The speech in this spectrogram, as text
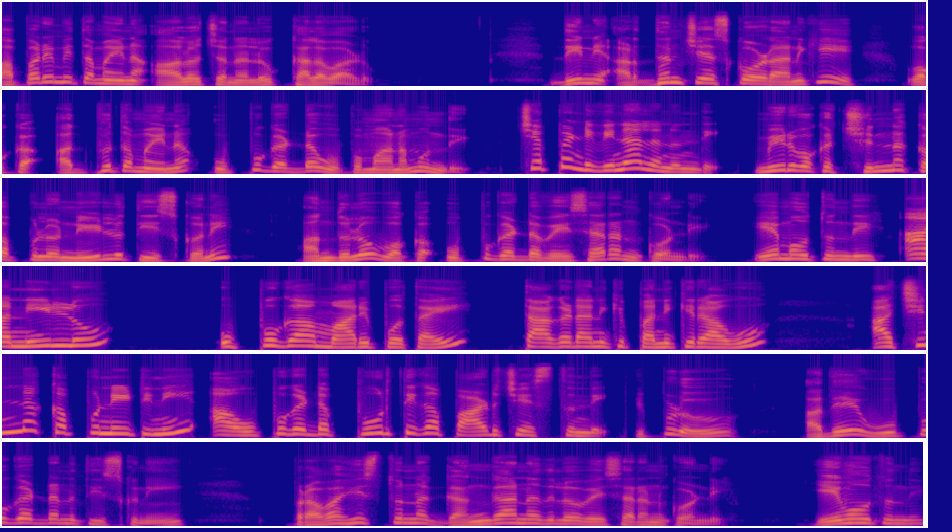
అపరిమితమైన ఆలోచనలు కలవాడు. దీన్ని అర్థం చేసుకోవడానికి ఒక అద్భుతమైన ఉప్పుగడ్డ ఉపమానముంది. చెప్పండి వినాలనుంది. మీరు ఒక చిన్న కప్పులో నీళ్ళు తీసుకొని అందులో ఒక ఉప్పుగడ్డ వేశారనుకోండి ఏమవుతుంది? ఆ నీళ్ళు ఉప్పుగా మారిపోతాయి తాగడానికి పనికిరావు. ఆ చిన్న కప్పు నీటిని ఆ ఉప్పుగడ్డ పూర్తిగా పాడు చేస్తుంది. ఇప్పుడు అదే ఉప్పుగడ్డను తీసుకుని ప్రవహిస్తున్న గంగానదిలో వేశారనుకోండి ఏమవుతుంది?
